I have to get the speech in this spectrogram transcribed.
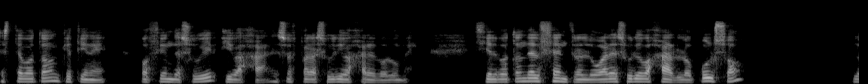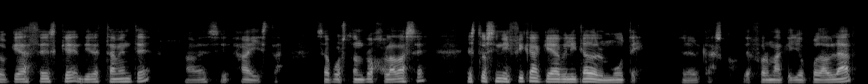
este botón que tiene opción de subir y bajar. Eso es para subir y bajar el volumen. Si el botón del centro, en lugar de subir o bajar, lo pulso, lo que hace es que directamente a ver si. Ahí está. Se ha puesto en rojo la base. Esto significa que he habilitado el mute el casco, de forma que yo puedo hablar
